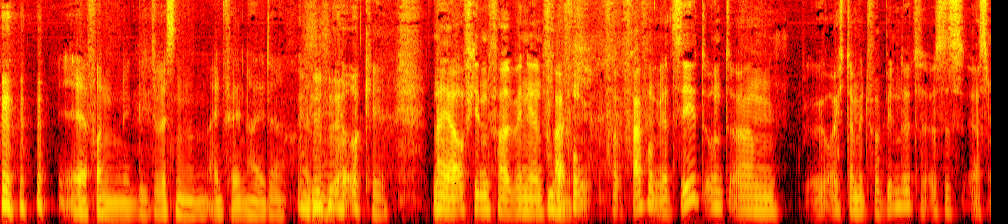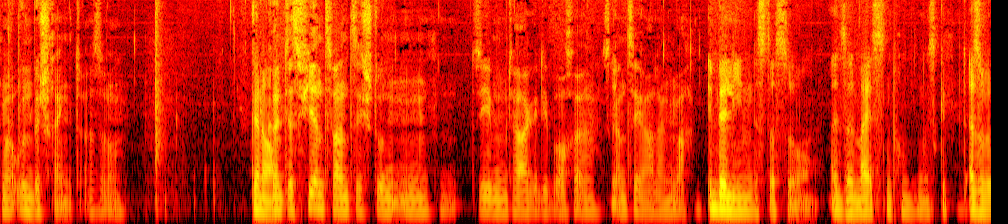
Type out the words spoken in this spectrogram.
äh, von gewissen Einfällen halte. Also, okay. Naja, auf jeden Fall, wenn ihr ein Freifunk, Freifunknetz seht und ähm, euch damit verbindet, ist es erstmal unbeschränkt. Also genau. könnt es 24 Stunden, sieben Tage die Woche, das ganze Jahr lang machen. In Berlin ist das so. Also in den meisten Punkten. Es gibt, also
